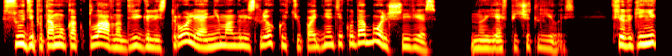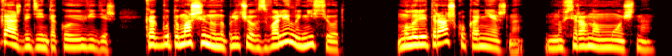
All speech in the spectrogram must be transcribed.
Судя по тому, как плавно двигались тролли, они могли с легкостью поднять и куда больший вес. Но я впечатлилась все таки не каждый день такое увидишь. Как будто машину на плечо взвалил и несет. Малолитражку, конечно, но все равно мощно.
